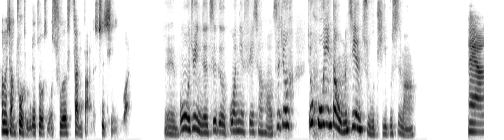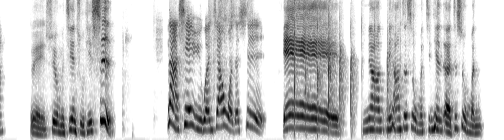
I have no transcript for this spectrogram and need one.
他们想做什么就做什么，除了犯法的事情以外。对，不过我觉得你的这个观念非常好，这就就呼应到我们今天主题，不是吗？对啊，对，所以我们今天主题是那些语文教我的事，耶。没想，没想到这是我们今天呃，这是我们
